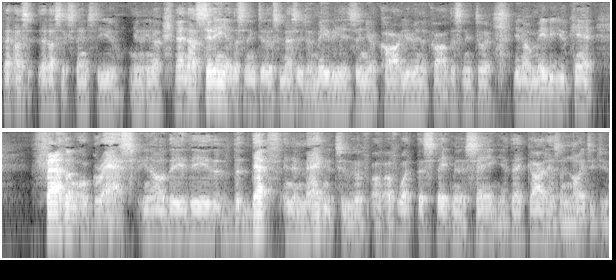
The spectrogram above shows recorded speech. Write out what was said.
that us that us extends to you. You know, you know. Now, now sitting here listening to this message, or maybe it's in your car, you're in the car listening to it. You know, maybe you can't fathom or grasp, you know, the, the, the depth and the magnitude of, of, of what this statement is saying here, that God has anointed you,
